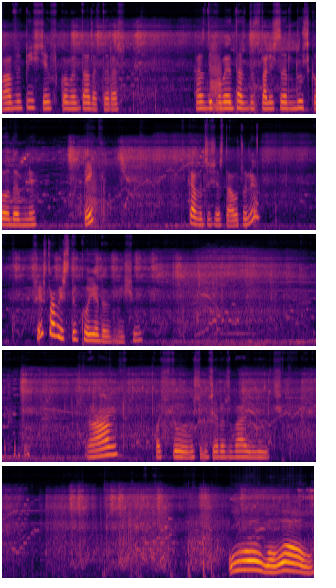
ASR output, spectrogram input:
A wypiszcie w komentarzach teraz. Każdy komentarz dostanie serduszko ode mnie. Pyk. Ciekawe co się stało, co nie? Przecież tam jest tylko jeden misiu. Ran. Chodź tu, musimy się rozwalić. Wow, wow, wow.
